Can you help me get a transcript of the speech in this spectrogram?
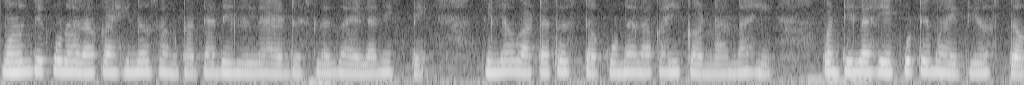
म्हणून ती कुणाला काही न सांगता त्या दिलेल्या ॲड्रेसला जायला निघते. तिला वाटत असतं कुणाला काही कळणार नाही पण तिला हे कुठे माहिती असतं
